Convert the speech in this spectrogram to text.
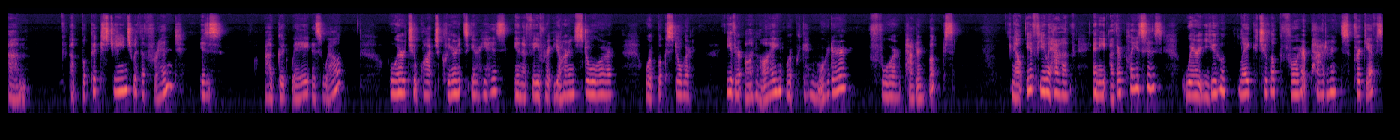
Um, a book exchange with a friend is a good way as well, or to watch clearance areas in a favorite yarn store or bookstore, either online or brick and mortar for pattern books. Now, if you have any other places where you like to look for patterns for gifts,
